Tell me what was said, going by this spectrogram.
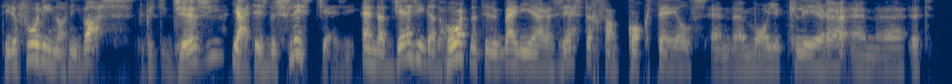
Die er voordien nog niet was. Een beetje jazzy. Ja, het is beslist jazzy. En dat jazzy, dat hoort natuurlijk bij de jaren 60 van cocktails en eh, mooie kleren en eh, het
